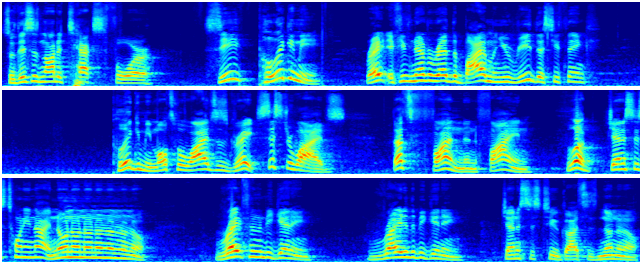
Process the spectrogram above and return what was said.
So, this is not a text for, see, polygamy, right? If you've never read the Bible and you read this, you think, Polygamy, multiple wives is great. Sister wives, that's fun and fine. Look, Genesis 29. No, no, no, no, no, no, no. Right from the beginning, Right in the beginning, Genesis 2, God says, no, no, no.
